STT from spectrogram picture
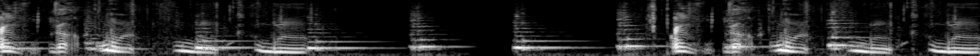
Ai da ui ui ui Ai da ui ui ui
